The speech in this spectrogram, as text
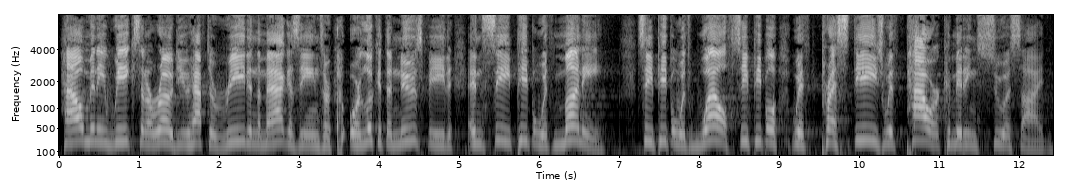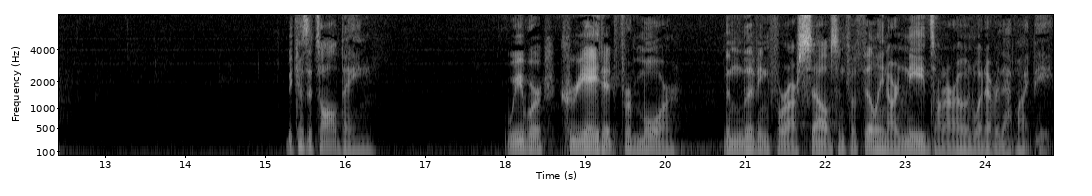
How many weeks in a row do you have to read in the magazines or, or look at the news feed and see people with money, see people with wealth, see people with prestige, with power committing suicide? Because it's all vain. We were created for more than living for ourselves and fulfilling our needs on our own, whatever that might be.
